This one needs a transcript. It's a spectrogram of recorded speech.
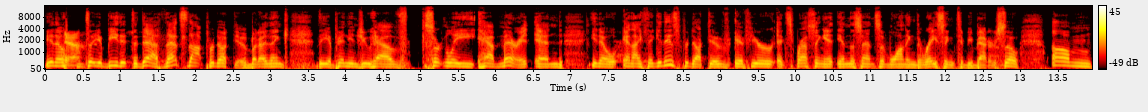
you know yeah. until you beat it to death. That's not productive. But I think the opinions you have certainly have merit and you know and I think it is productive if you're expressing it in the sense of wanting the racing to be better. So um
